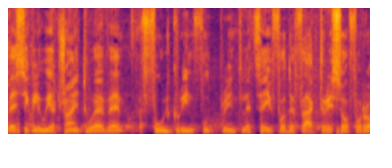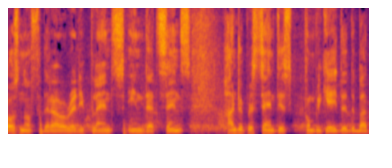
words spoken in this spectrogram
basically, we are trying to have a full green footprint, let's say, for the factory. So, for Rožnov, there are already plans in that sense. 100% is complicated, but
